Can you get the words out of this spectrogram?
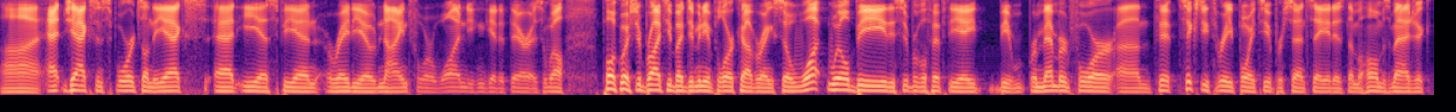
Uh, at Jackson Sports on the X, at ESPN Radio 941. You can get it there as well. Poll question brought to you by Dominion Floor Covering. So, what will be the Super Bowl 58 be remembered for? Um, 63.2% say it is the Mahomes Magic,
